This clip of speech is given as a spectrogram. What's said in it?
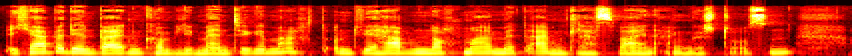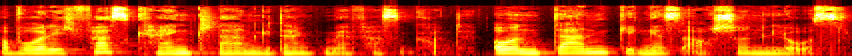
Ich habe den beiden Komplimente gemacht und wir haben nochmal mit einem Glas Wein angestoßen, obwohl ich fast keinen klaren Gedanken mehr fassen konnte. Und dann ging es auch schon los.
